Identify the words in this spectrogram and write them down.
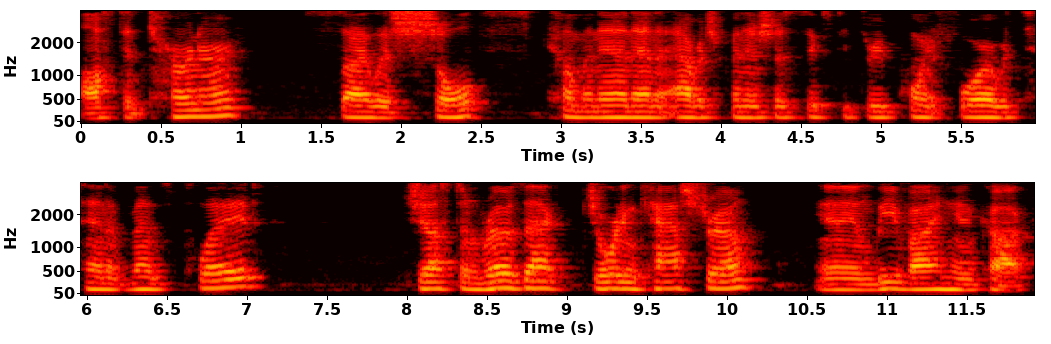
Austin Turner, Silas Schultz coming in at an average finish of 63.4 with 10 events played. Justin Rozak, Jordan Castro, and Levi Hancock.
